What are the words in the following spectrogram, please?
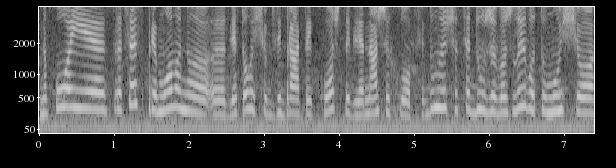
напої. Це все спрямовано для того, щоб зібрати кошти для наших хлопців. Думаю, що це дуже важливо, тому що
